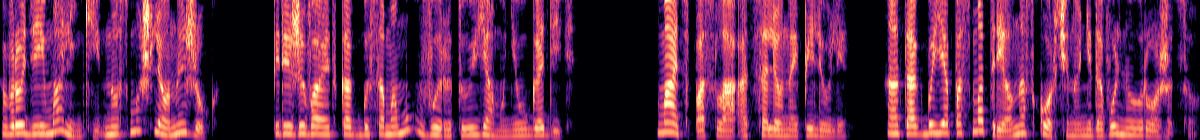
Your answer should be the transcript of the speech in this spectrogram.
Вроде и маленький, но смышленый жук. Переживает, как бы самому вырытую яму не угодить. Мать спасла от соленой пилюли, а так бы я посмотрел на скорченную недовольную рожицу.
